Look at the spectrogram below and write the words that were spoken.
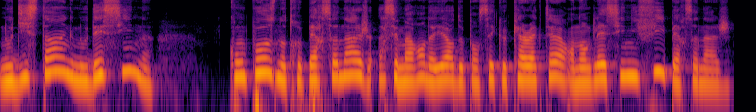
nous distinguent, nous dessinent, composent notre personnage. Ah, c'est marrant d'ailleurs de penser que character en anglais signifie personnage.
